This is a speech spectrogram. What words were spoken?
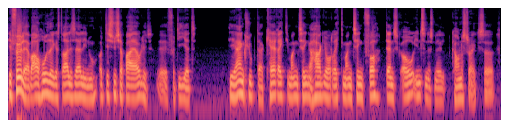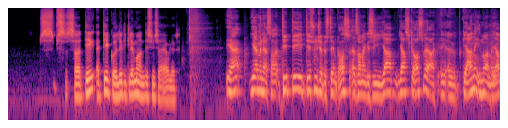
Det føler jeg bare overhovedet ikke, at Astralis er lige nu, og det synes jeg bare er ærgerligt, øh, fordi at det er en klub, der kan rigtig mange ting, og har gjort rigtig mange ting for dansk og international Counter-Strike, så, så, det, at det er gået lidt i glemmeren, det synes jeg er ærgerligt. Ja, jamen altså, det, det, det synes jeg bestemt også. Altså man kan sige, jeg, jeg skal også være øh, øh gerne indrømme, at jeg,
